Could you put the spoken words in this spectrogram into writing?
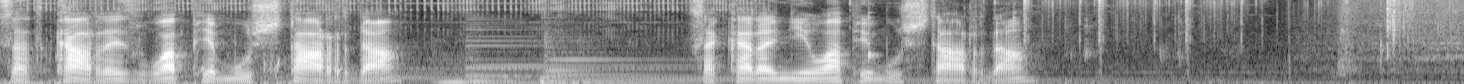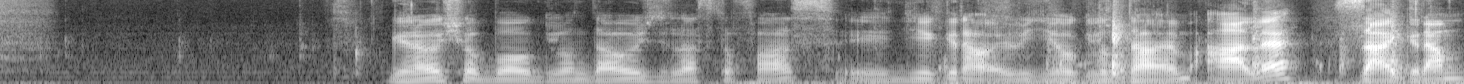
Za karę złapię musztarda. Za karę nie łapię musztarda. Grałeś albo oglądałeś The Last of Us? Nie grałem i nie oglądałem, ale zagram.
